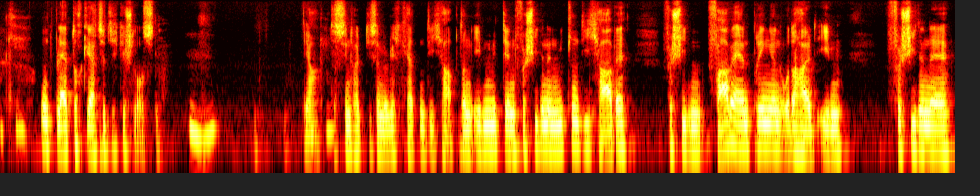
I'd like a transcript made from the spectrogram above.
okay. und bleibt auch gleichzeitig geschlossen. Mhm. Ja, okay. das sind halt diese Möglichkeiten, die ich habe. Dann eben mit den verschiedenen Mitteln, die ich habe, verschiedene Farbe einbringen oder halt eben verschiedene,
